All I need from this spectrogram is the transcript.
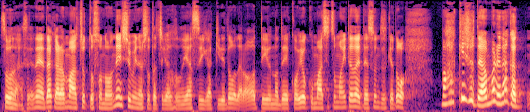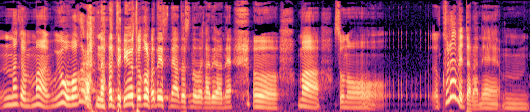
そうなんですよね。だからまあちょっとそのね、趣味の人たちがその安い楽器でどうだろうっていうので、こうよくまあ質問いただいたりするんですけど、まあはっきり言ってあんまりなんか、なんかまあ、ようわからんなっていうところですね、私の中ではね。うん。まあ、その、比べたらね、うん、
